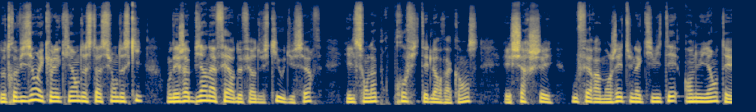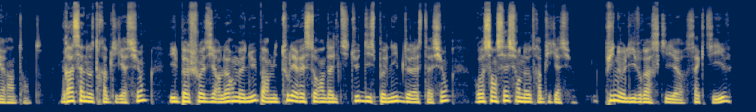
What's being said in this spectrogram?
Notre vision est que les clients de stations de ski ont déjà bien à faire de faire du ski ou du surf, ils sont là pour profiter de leurs vacances, et chercher ou faire à manger est une activité ennuyante et éreintante. Grâce à notre application, ils peuvent choisir leur menu parmi tous les restaurants d'altitude disponibles de la station, recensés sur notre application. Puis nos livreurs skieurs s'activent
